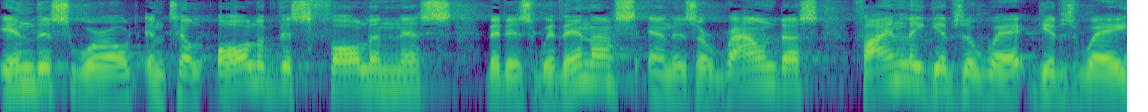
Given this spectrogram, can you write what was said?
in this world, until all of this fallenness that is within us and is around us finally gives, away, gives way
